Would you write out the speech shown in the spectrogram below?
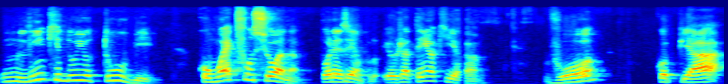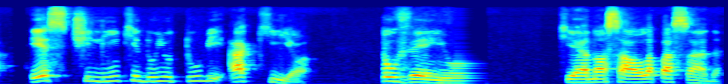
um link do YouTube. Como é que funciona? Por exemplo, eu já tenho aqui, ó, vou copiar este link do YouTube aqui, ó. Eu venho, que é a nossa aula passada,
